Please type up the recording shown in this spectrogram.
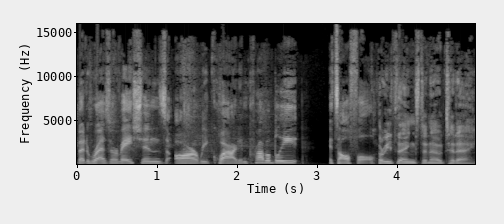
but reservations are required, and probably it's all full. Three things to know today.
